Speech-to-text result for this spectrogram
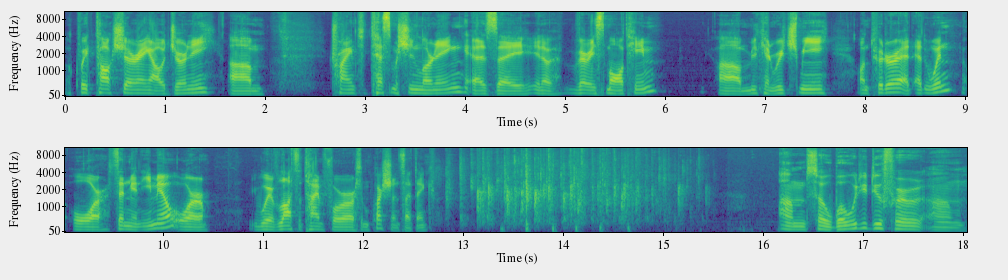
a quick talk sharing our journey, um, trying to test machine learning as a in a very small team. Um, you can reach me on Twitter at Edwin or send me an email or we have lots of time for some questions, I think. Um, so what would you do for um,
